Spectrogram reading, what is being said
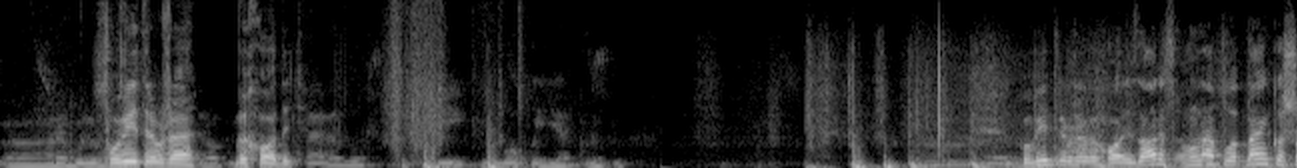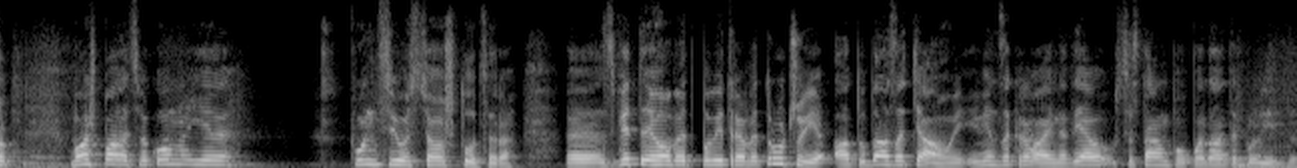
е, регулювання. Повітря вже виходить. І збоку є випуск. Повітря вже виходить. Зараз головне плотненько, щоб ваш палець виконує функцію ось цього штуцера. Е, Звідти його повітря витручує, а туди затягує, і він закриває, не дає систему попадати повітря.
